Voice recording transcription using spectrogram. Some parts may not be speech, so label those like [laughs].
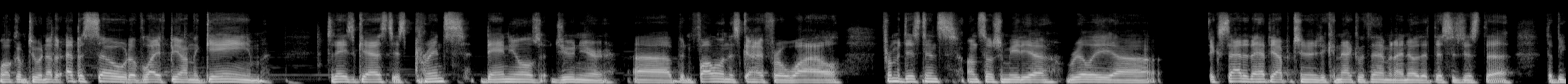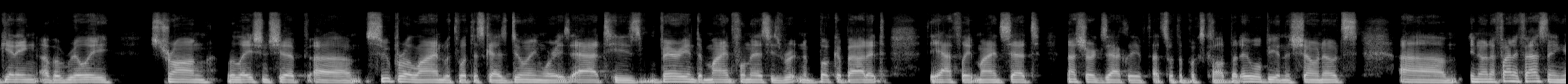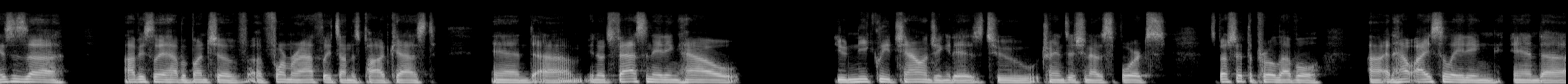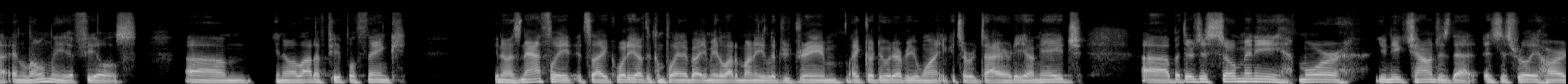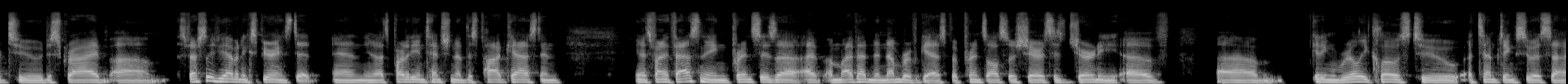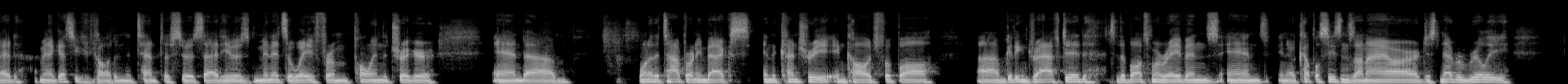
Welcome to another episode of Life Beyond the Game. Today's guest is Prince Daniels Jr. Uh, I've been following this guy for a while from a distance on social media. Really uh, excited to have the opportunity to connect with him, and I know that this is just the the beginning of a really strong relationship. Um, super aligned with what this guy's doing, where he's at. He's very into mindfulness. He's written a book about it, The Athlete Mindset. Not sure exactly if that's what the book's called, but it will be in the show notes. Um, you know, and I find it fascinating. This is a obviously I have a bunch of, of former athletes on this podcast, and um, you know it's fascinating how uniquely challenging it is to transition out of sports, especially at the pro level, uh, and how isolating and uh, and lonely it feels. Um, you know, a lot of people think, you know, as an athlete, it's like, what do you have to complain about? You made a lot of money, you lived your dream, like go do whatever you want. You get to retire at a young age. Uh, but there's just so many more unique challenges that is just really hard to describe, um, especially if you haven't experienced it. And you know, it's part of the intention of this podcast. And you know, it's finding fascinating. Prince is a I've, um, I've had a number of guests, but Prince also shares his journey of um, getting really close to attempting suicide. I mean, I guess you could call it an attempt of suicide. He was minutes away from pulling the trigger, and um, one of the top running backs in the country in college football um, getting drafted to the Baltimore Ravens, and you know a couple seasons on IR, just never really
